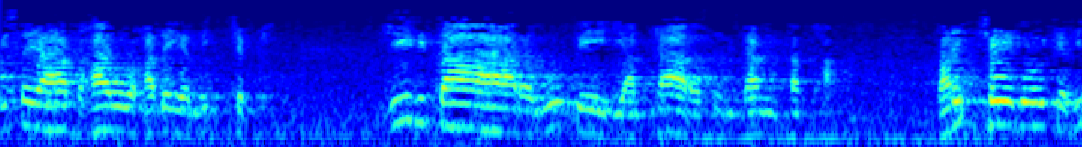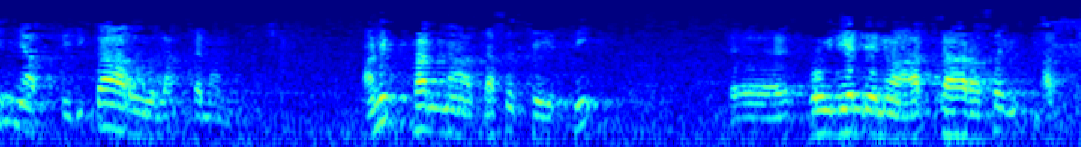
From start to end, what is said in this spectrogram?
විෂයා භාවෝ හදය මිච්ඡති. ජීවිතාර රූපේ යක්ඛාර සුද්ධං තථා. පරිච්ඡේදෝ ච විඤ්ඤාති විකාරෝ ලක්ෂණං. අනිප්පන්නා දසසේති කොයි විදිහට එන ආත්කාරස අත්ත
